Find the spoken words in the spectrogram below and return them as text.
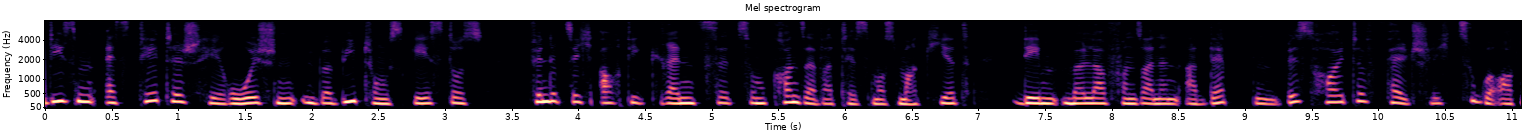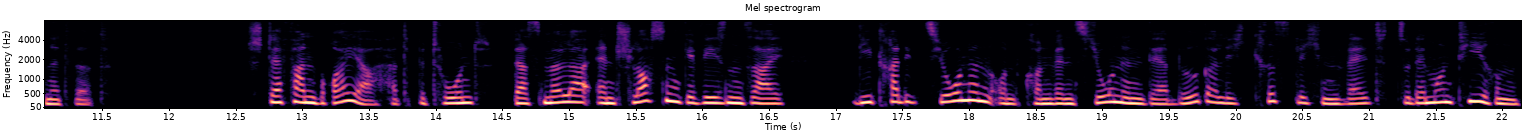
diesem ästhetisch-heroischen Überbietungsgestus findet sich auch die Grenze zum Konservatismus markiert, dem Möller von seinen Adepten bis heute fälschlich zugeordnet wird. Stefan Breuer hat betont, dass Möller entschlossen gewesen sei, die Traditionen und Konventionen der bürgerlich-christlichen Welt zu demontieren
